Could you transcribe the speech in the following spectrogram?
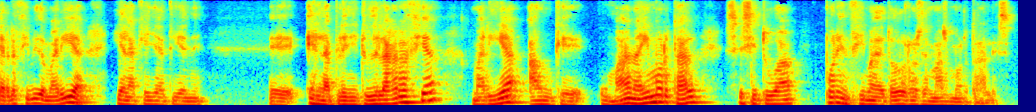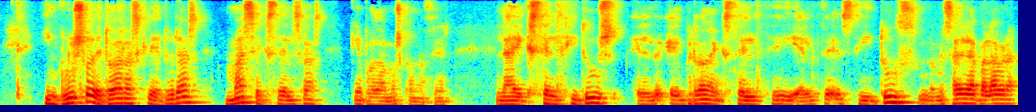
ha recibido María y a la que ella tiene. Eh, en la plenitud de la gracia, María, aunque humana y mortal, se sitúa por encima de todos los demás mortales, incluso de todas las criaturas más excelsas que podamos conocer la excelsitud, el, eh, perdón, excelsitud, no me sale la palabra,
